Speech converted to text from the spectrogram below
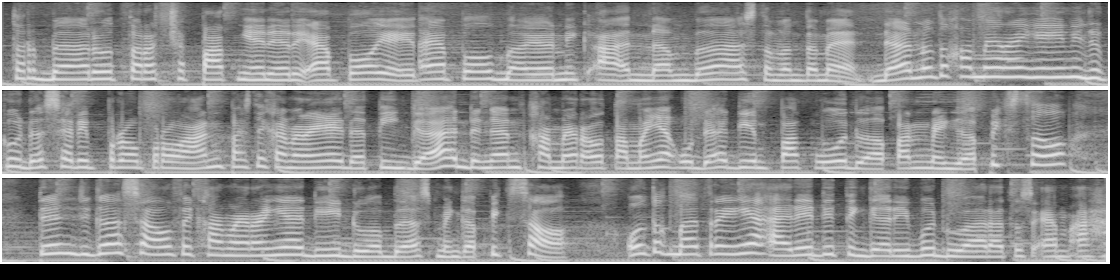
terbaru tercepatnya dari Apple yaitu Apple Bionic A16 teman-teman. Dan untuk kameranya ini juga udah seri Pro Proan. Pasti kameranya ada tiga dengan kamera utamanya udah di 48 megapiksel dan juga selfie kameranya di 12 megapiksel untuk baterainya ada di 3200 mAh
